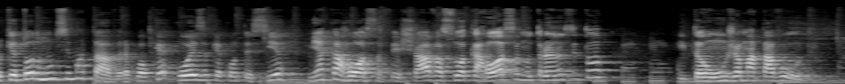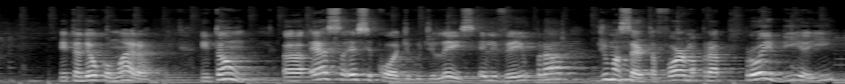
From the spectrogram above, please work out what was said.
porque todo mundo se matava. Era qualquer coisa que acontecia minha carroça fechava a sua carroça no trânsito então um já matava o outro. Entendeu como era? Então, uh, essa, esse código de leis ele veio para, de uma certa forma, para proibir aí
